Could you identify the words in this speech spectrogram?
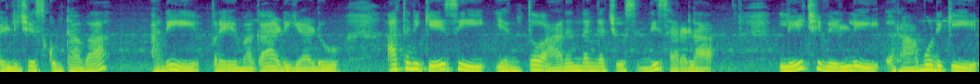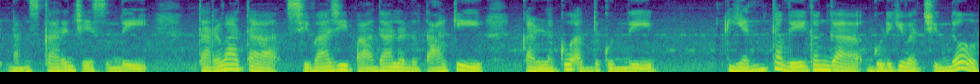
పెళ్ళి చేసుకుంటావా? అని ప్రేమగా అడిగాడు. అతని కేసి ఎంతో ఆనందంగా చూసింది సరళ. లేచి వెళ్ళి రాముడికి నమస్కారం చేసింది. తర్వాత శివాజీ పాదాలను తాకి కళ్ళకు అద్దుకుంది. ఎంత వేగంగా గుడికి వచ్చిందో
